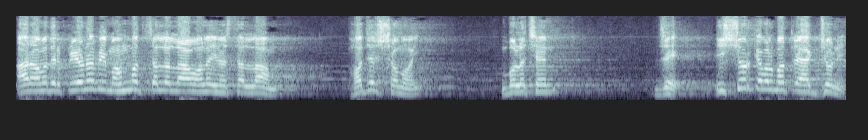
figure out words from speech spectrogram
আর আমাদের প্রিয়নবী মোহাম্মদ সাল্লাহ আলহিহাসাল্লাম হজের সময় বলেছেন যে ঈশ্বর কেবলমাত্র একজনই,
